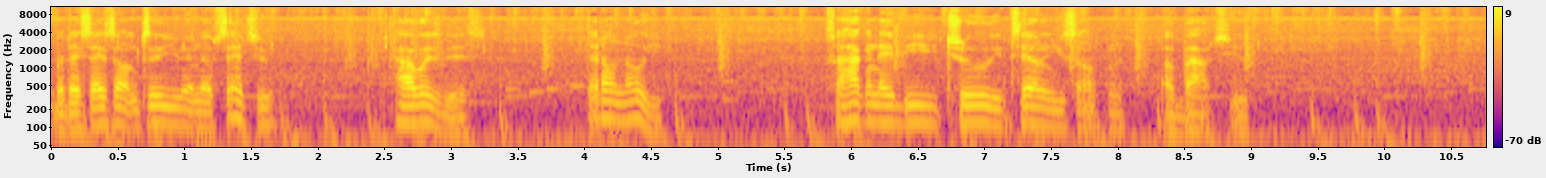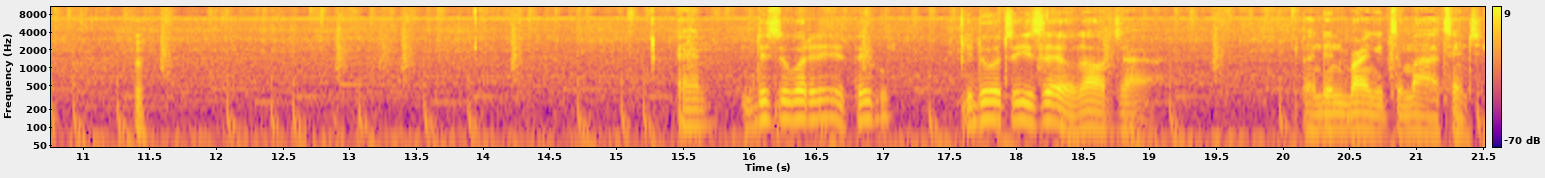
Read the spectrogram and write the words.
But they say something to you and upset you. How is this? They don't know you. So how can they be truly telling you something about you? This is what it is, people. You do it to yourselves all the time and then bring it to my attention.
